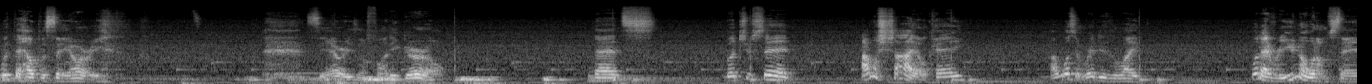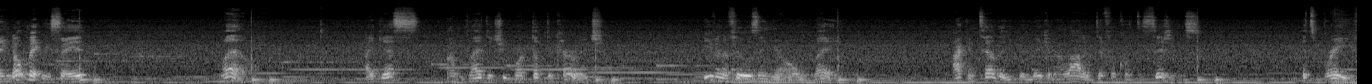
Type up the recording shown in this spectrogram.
With the help of Sayori. Sayori's a funny girl. That's but you said I was shy, okay? I wasn't ready to like whatever, you know what I'm saying. Don't make me say it. Well, I guess I'm glad that you worked up the courage, even if it was in your own way. I can tell that you've been making a lot of difficult decisions. It's brave,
